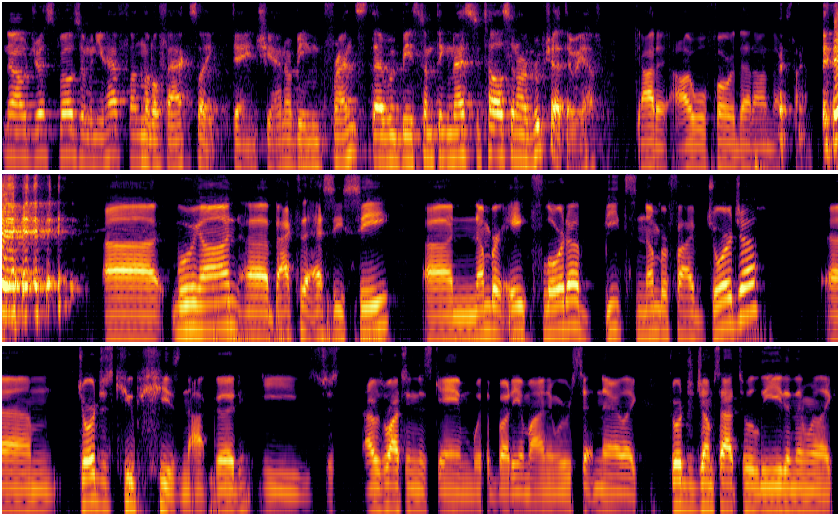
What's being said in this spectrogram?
No, just Vosa, when you have fun little facts like Day and Schiano being friends, that would be something nice to tell us in our group chat that we have. Got it. I will forward that on next time. uh, moving on, uh, back to the SEC. Uh, number eight, Florida beats number five, Georgia. Um, Georgia's QB is not good. He was just, I was watching this game with a buddy of mine, and we were sitting there like, Georgia jumps out to a lead, and then we're like,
